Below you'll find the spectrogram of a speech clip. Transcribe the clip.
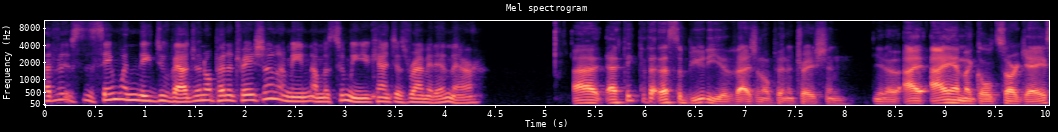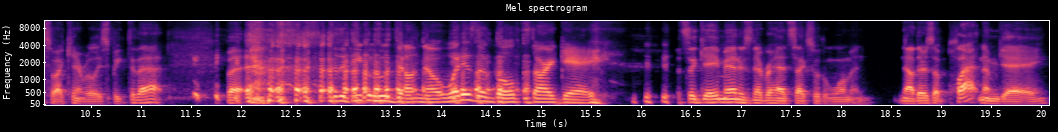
if it's the same when they do vaginal penetration. I mean, I'm assuming you can't just ram it in there. I, I think that that's the beauty of vaginal penetration. You know, I, I am a gold star gay, so I can't really speak to that. But For the people who don't know, what is a gold star gay? it's a gay man who's never had sex with a woman. Now, there's a platinum gay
